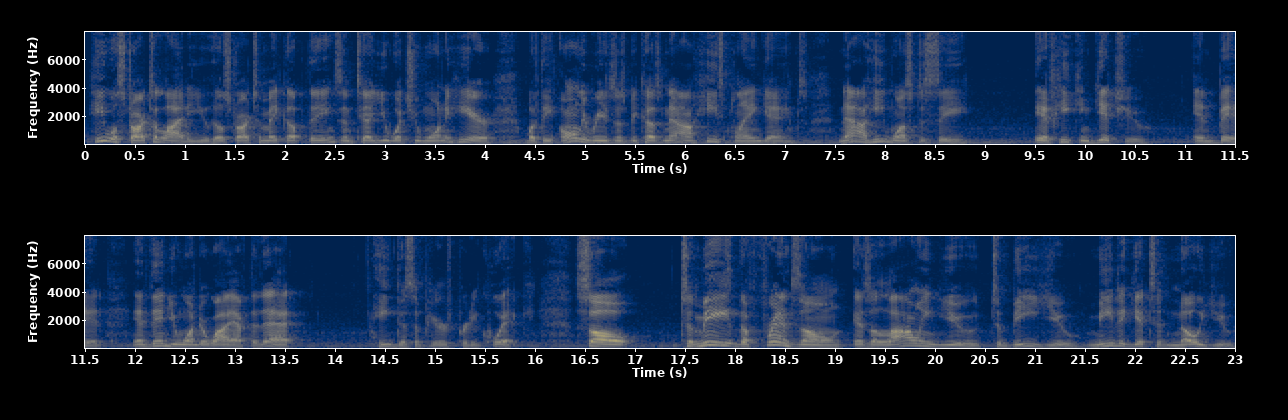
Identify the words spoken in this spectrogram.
he will start to lie to you. He'll start to make up things and tell you what you want to hear. But the only reason is because now he's playing games. Now he wants to see if he can get you in bed. And then you wonder why after that, he disappears pretty quick. So to me, the friend zone is allowing you to be you, me to get to know you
